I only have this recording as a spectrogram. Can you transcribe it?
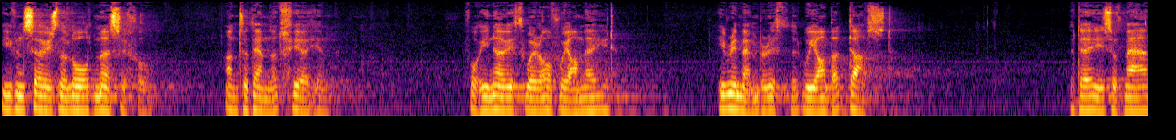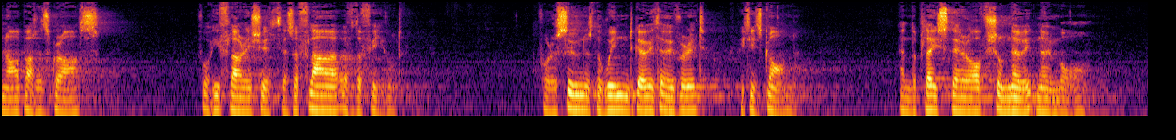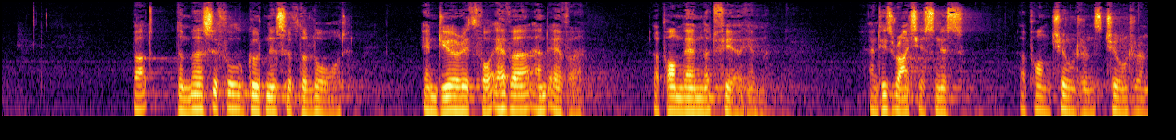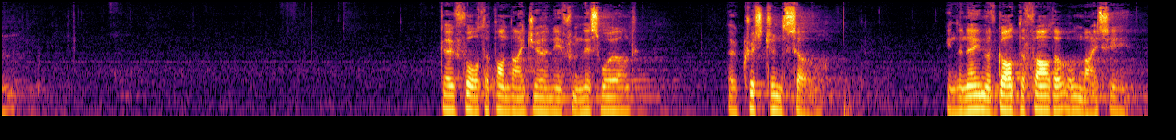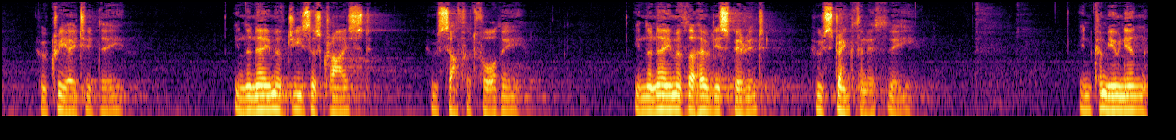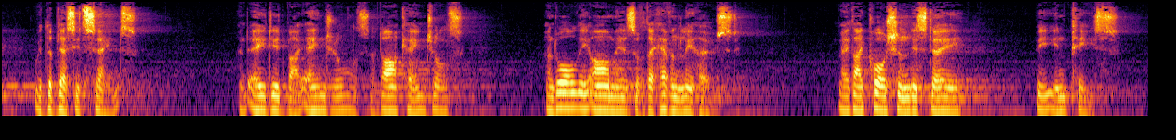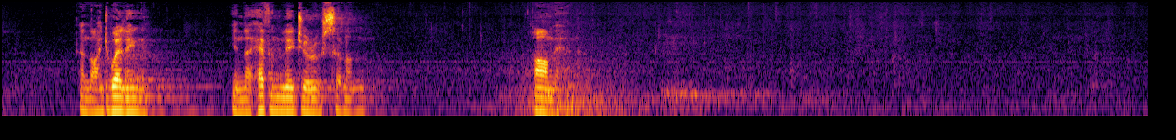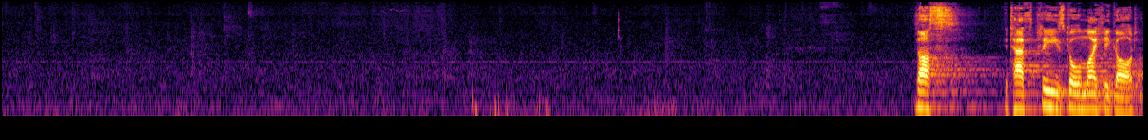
even so is the Lord merciful unto them that fear him. For he knoweth whereof we are made. He remembereth that we are but dust. The days of man are but as grass, for he flourisheth as a flower of the field. For as soon as the wind goeth over it, it is gone, and the place thereof shall know it no more. But the merciful goodness of the Lord endureth for ever and ever upon them that fear him, and his righteousness upon children's children. Go forth upon thy journey from this world, O Christian soul, in the name of God the Father Almighty, who created thee. In the name of Jesus Christ, who suffered for thee, in the name of the Holy Spirit, who strengtheneth thee, in communion with the blessed saints, and aided by angels and archangels and all the armies of the heavenly host, may thy portion this day be in peace, and thy dwelling in the heavenly Jerusalem. Amen. Thus it hath pleased Almighty God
